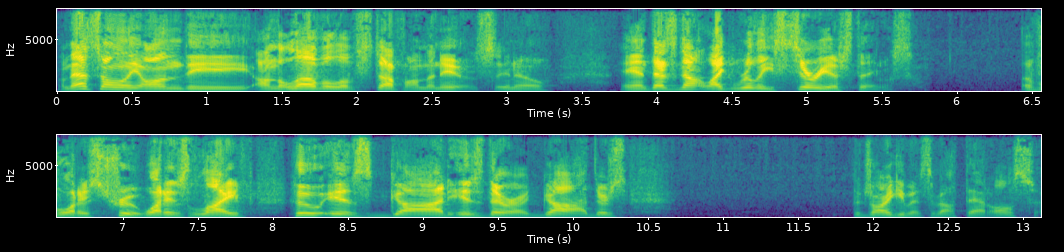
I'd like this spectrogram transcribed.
And that's only on the, on the level of stuff on the news, you know. And that's not like really serious things of what is true. What is life? Who is God? Is there a God? There's, there's arguments about that also.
